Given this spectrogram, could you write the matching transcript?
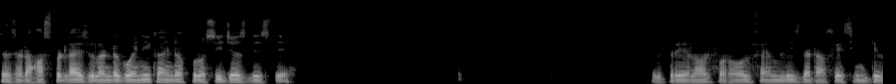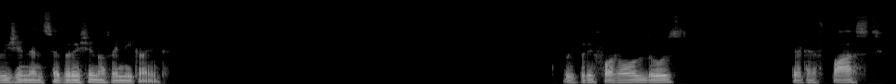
Those that are hospitalized will undergo any kind of procedures this day. We pray, Lord, for all families that are facing division and separation of any kind. We pray for all those that have passed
